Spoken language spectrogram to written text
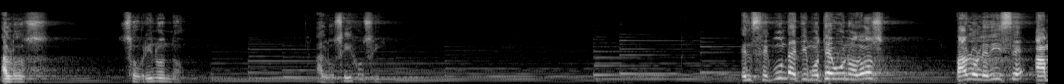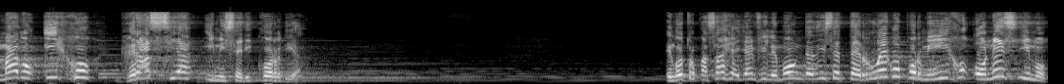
a los sobrinos no. A los hijos sí. En 2 de Timoteo 1:2, Pablo le dice, "Amado hijo, gracia y misericordia." En otro pasaje allá en Filemón le dice, "Te ruego por mi hijo onésimo,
